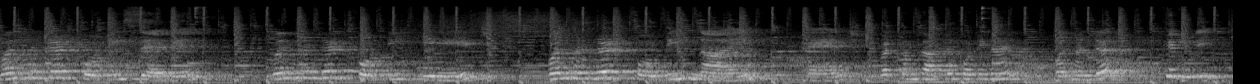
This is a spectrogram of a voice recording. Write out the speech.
147, 148, 149 and what comes after 49? 150.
